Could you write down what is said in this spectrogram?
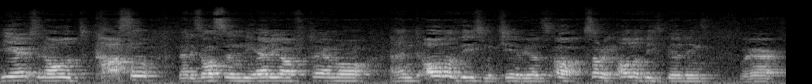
here's an old castle that is also in the area of Clermont. And all of these materials, oh, sorry, all of these buildings were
